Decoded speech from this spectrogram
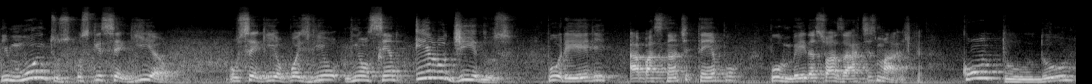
E muitos os que seguiam o seguiam, pois vinham sendo iludidos por ele há bastante tempo por meio das suas artes mágicas. Contudo,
